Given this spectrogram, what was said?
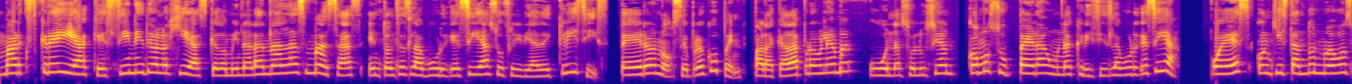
Marx creía que sin ideologías que dominaran a las masas, entonces la burguesía sufriría de crisis. Pero no se preocupen, para cada problema, una solución. ¿Cómo supera una crisis la burguesía? Pues conquistando nuevos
